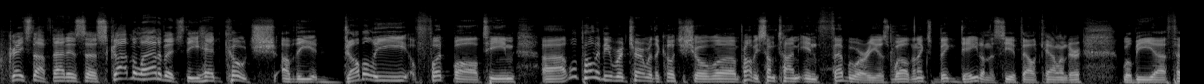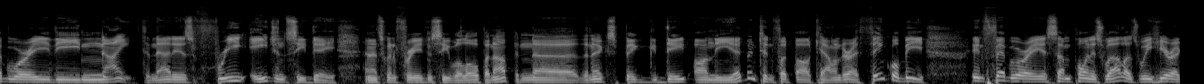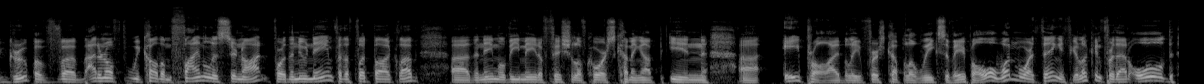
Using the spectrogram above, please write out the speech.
Great stuff. That is uh, Scott Milanovich, the head coach of the Double E football team. Uh, we'll probably be returning with the coaches show uh, probably sometime in February as well. The next big date on the CFL calendar will be uh, February the 9th, and that is free agency day. And that's when free agency will open up. And uh, the next big date on the Edmonton football calendar, I think, will be in February at some point as well, as we hear a group of, uh, I don't know if we call them finalists or not, for the new name for the football club. Uh, the name will be made official, of course, coming up in uh, April, I believe, first couple of weeks of April. Oh, one more thing. If you're looking for that old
